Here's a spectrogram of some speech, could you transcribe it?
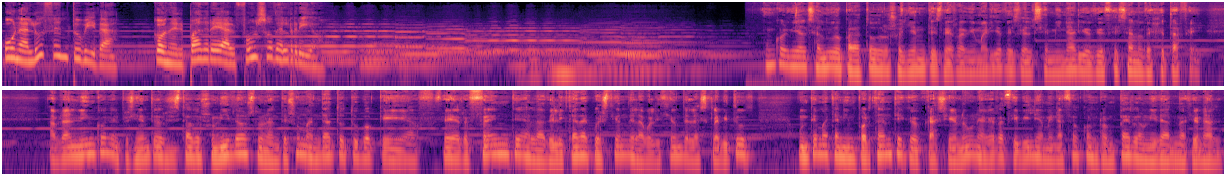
Una luz en tu vida con el Padre Alfonso del Río. Un cordial saludo para todos los oyentes de Radio María desde el Seminario Diocesano de Getafe. Abraham Lincoln, el presidente de los Estados Unidos, durante su mandato tuvo que hacer frente a la delicada cuestión de la abolición de la esclavitud, un tema tan importante que ocasionó una guerra civil y amenazó con romper la unidad nacional.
